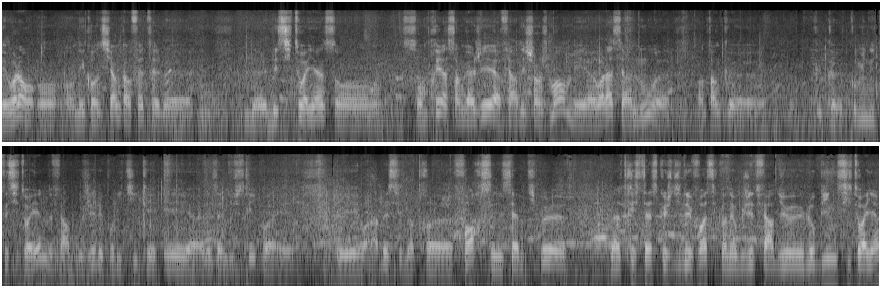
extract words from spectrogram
et voilà, on, est conscient qu'en fait, le- le- les citoyens sont, prêts à s'engager, à faire des changements, mais euh, voilà, c'est à nous, euh, en tant que, communauté citoyenne, de faire bouger les politiques et, euh, les industries. Quoi. Et, et voilà, ben, c'est notre force et c'est un petit peu la tristesse que je dis des fois, c'est qu'on est obligé de faire du lobbying citoyen.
